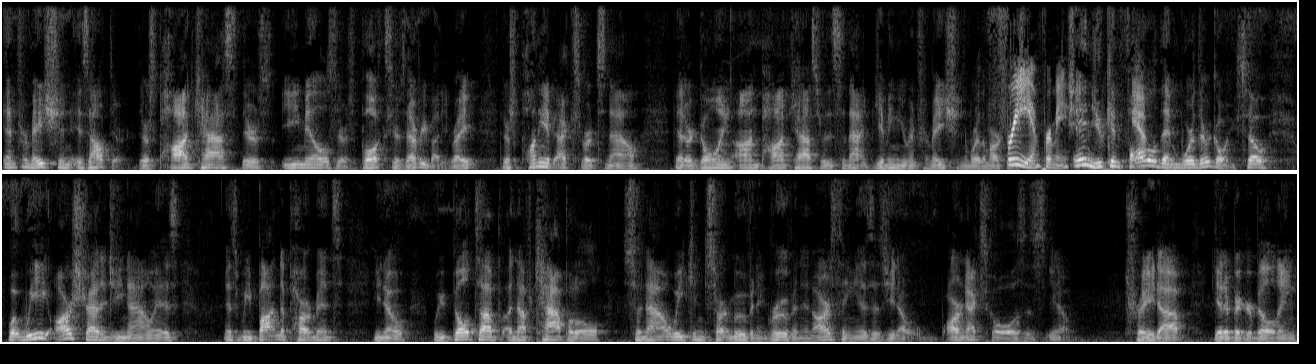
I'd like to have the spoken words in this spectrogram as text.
information is out there. There's podcasts, there's emails, there's books, there's everybody, right? There's plenty of experts now that are going on podcasts or this and that, giving you information where the market Free information. and you can follow Yeah. them where they're going. So what we our strategy now is is we bought an apartment, you know, we built up enough capital so now we can start moving and grooving. And our thing is is you know, our next goal is is, you know, trade up, get a bigger building,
